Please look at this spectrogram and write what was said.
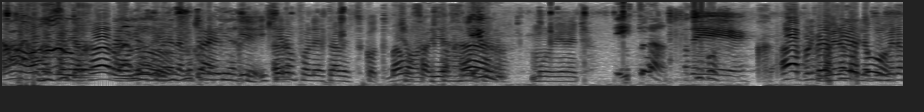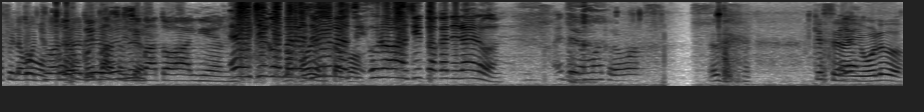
Ah, vamos a viajar, La boludo. mejor que, que hicieron fue la de Travis Scott. Vamos a viajar. Muy, muy bien hecho. ¿Esta? De... Ah, primera, Primera fila, fila, todos, primera fila, guacho, dale, ¿Qué pasa si mato a alguien? Eh, chicos, me capo. unos, asientos acá en el aro. Ahí te lo muestro más. ¿Qué será ahí, boludo?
